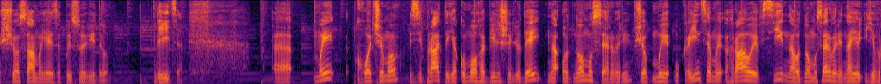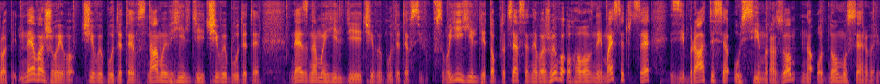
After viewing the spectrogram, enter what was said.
що саме я і записую відео. Дивіться. Е, ми хочемо зібрати якомога більше людей на одному сервері, щоб ми українцями грали всі на одному сервері на Європі. Неважливо, чи ви будете з нами в гільдії, чи ви будете не з нами гільдії, чи ви будете в своїй гільдії. Тобто, це все неважливо. Головний меседж це зібратися усім разом на одному сервері.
